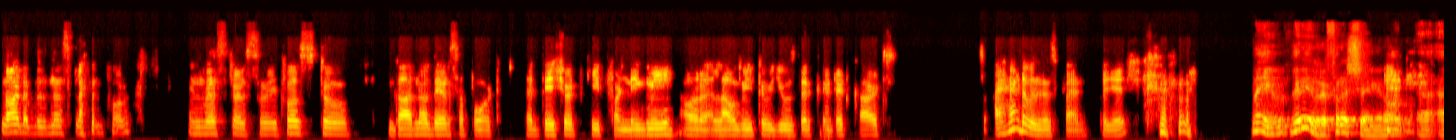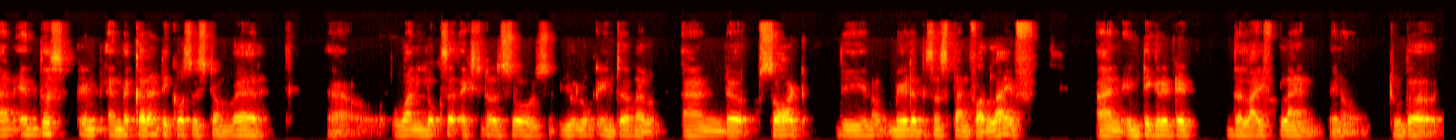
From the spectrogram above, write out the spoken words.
not a business plan for investors so it was to garner their support that they should keep funding me or allow me to use their credit cards so i had a business plan Brijesh. no, very refreshing you know uh, and in this in, in the current ecosystem where uh, one looks at external source you looked internal and uh, sought the you know made a business plan for life and integrated the life plan you know to the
